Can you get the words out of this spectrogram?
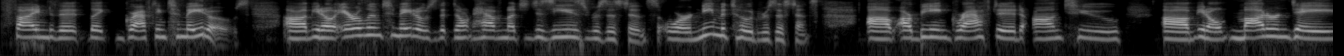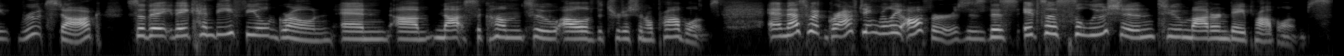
find that like grafting tomatoes, um, you know, heirloom tomatoes that don't have much disease resistance or nematode resistance uh, are being grafted onto um, you know, modern day rootstock so that they can be field grown and um, not succumb to all of the traditional problems. And that's what grafting really offers is this, it's a solution to modern day problems.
